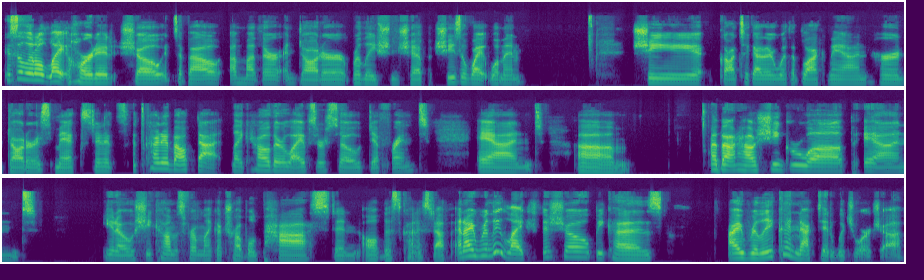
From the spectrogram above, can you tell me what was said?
It's a little lighthearted show. It's about a mother and daughter relationship. She's a white woman. She got together with a black man. Her daughter is mixed, and it's it's kind of about that, like how their lives are so different, and um, about how she grew up and you know, she comes from like a troubled past and all this kind of stuff. And I really liked this show because I really connected with Georgia.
